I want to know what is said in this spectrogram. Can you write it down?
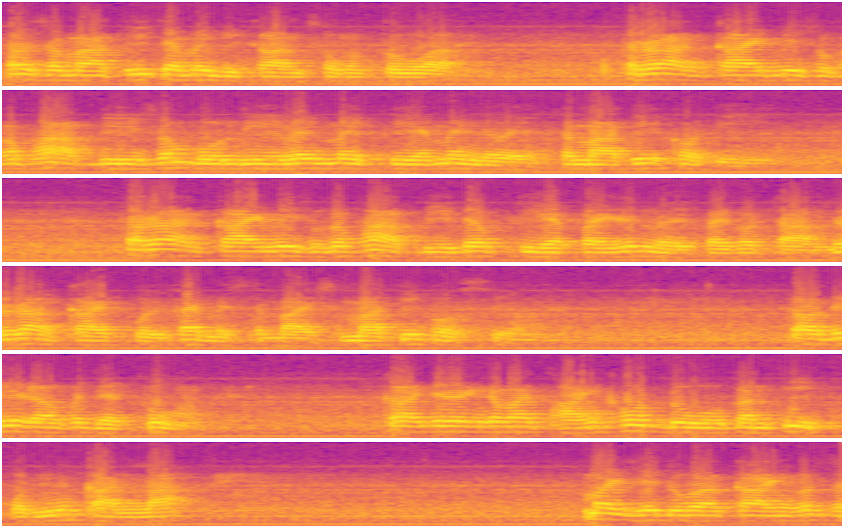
ถ้าสมาธิจะไม่มีการทรงตัวร่างกายมีสุขภาพดีสมบูรณ์ดีไม่ไม่เพลียไม่เหนื่อยสมาธิก็ดี ถ้าร่างกายมีสุขภาพดีแล้วเพลียไปหรือเหนื่อยไปก็ตามหรือร่างกายป่วยไข้ไม่สบายสมาธิก็เสื่อมตอนนี้เราก็จะทุ่มการเจริญกรรมฐานเขาดูกันที่ผลการละ ไม่ใช่ดูอาการของส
